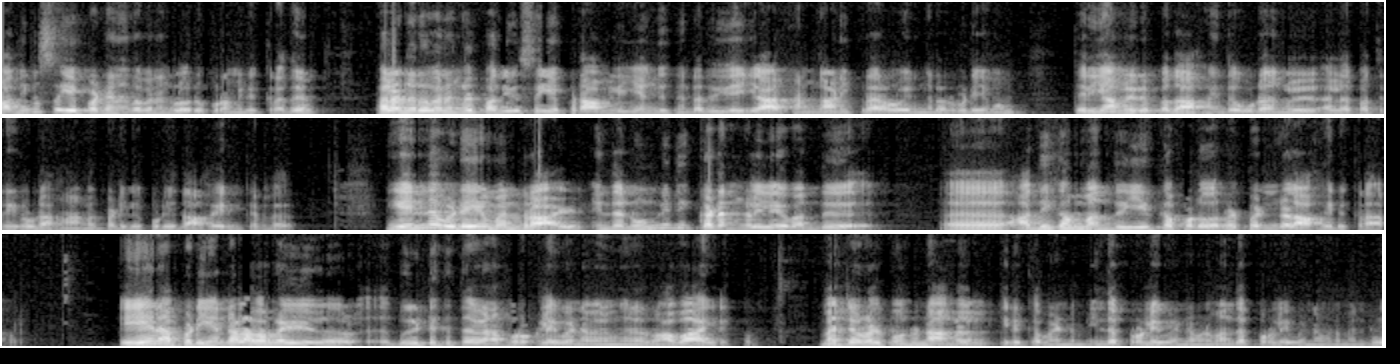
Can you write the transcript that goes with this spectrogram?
பதிவு செய்யப்பட்ட நிறுவனங்கள் ஒரு புறம் இருக்கிறது. பல நிறுவனங்கள் பதிவு செய்யப்படாமல் இயங்குகின்றது. இதை யார் கண்காணிக்கிறார்களோ என்கிற ஒரு விடயமும் தெரியாமல் இருப்பதாக இந்த ஊடகங்கள் அல்லது பத்திரிகைகளூடாக நாங்கள் படிக்கக்கூடியதாக இருக்கின்றது. இங்கே என்ன விடயம் என்றால் இந்த நுண்ணிதி கடன்களிலே வந்து அதிகம் வந்து ஈர்க்கப்படுபவர்கள் பெண்களாக இருக்கிறார்கள். ஏன் அப்படி என்றால் அவர்கள் வீட்டுக்கு தேவையான பொருட்களை வேண்டும் என்கிற ஒரு அவா இருக்கும். மற்றவர்கள் போன்று நாங்களும் இருக்க வேண்டும். இந்த பொருளை வேண்டும் வேண்டும் அந்த பொருளை வேண்டும் வேண்டும் என்று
